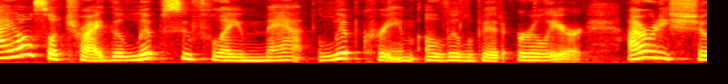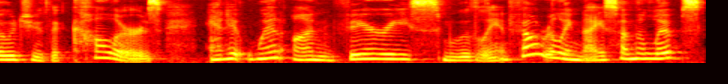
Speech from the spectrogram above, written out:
I also tried the Lip Souffle Matte Lip Cream a little bit earlier. I already showed you the colors and it went on very smoothly and felt really nice on the lips.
